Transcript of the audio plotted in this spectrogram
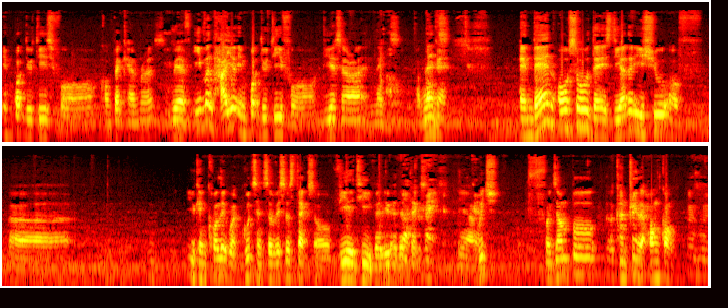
import duties for compact cameras. We have even higher import duty for DSLR and lens. Oh, for lens. okay. And then also there is the other issue of uh, you can call it what goods and services tax or VAT value added Right. tax. right. Yeah, Okay. which, for example, a country like Hong Kong Mhm.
